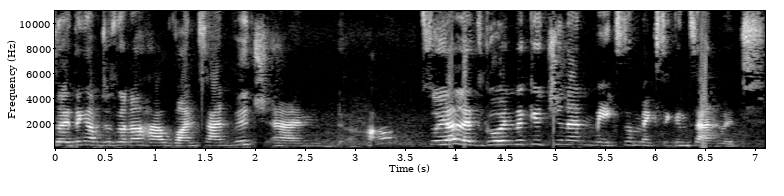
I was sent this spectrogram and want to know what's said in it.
so I think I am just gonna have one sandwich and So yeah, let's go in the kitchen and make some Mexican sandwich.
